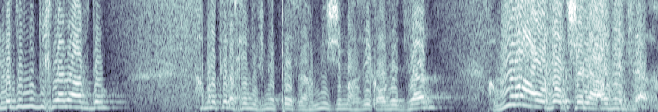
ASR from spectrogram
לא דומה בכלל לעבדו. אמרתי לכם לפני פסח, מי שמחזיק עובד זר, הוא העובד של העובד זר.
